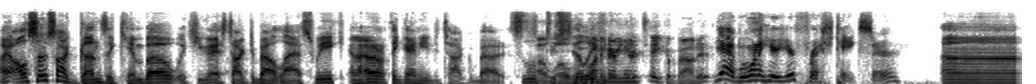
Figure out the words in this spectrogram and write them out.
I also saw Guns Akimbo, which you guys talked about last week, and I don't think I need to talk about it. It's a little Oh too well, we silly want to for hear me. your take about it. Yeah, we want to hear your fresh take, sir. Um,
